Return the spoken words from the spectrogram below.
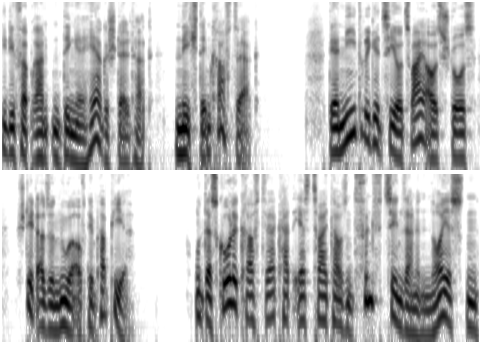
die die verbrannten Dinge hergestellt hat, nicht dem Kraftwerk. Der niedrige CO2-Ausstoß steht also nur auf dem Papier. Und das Kohlekraftwerk hat erst 2015 seinen neuesten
